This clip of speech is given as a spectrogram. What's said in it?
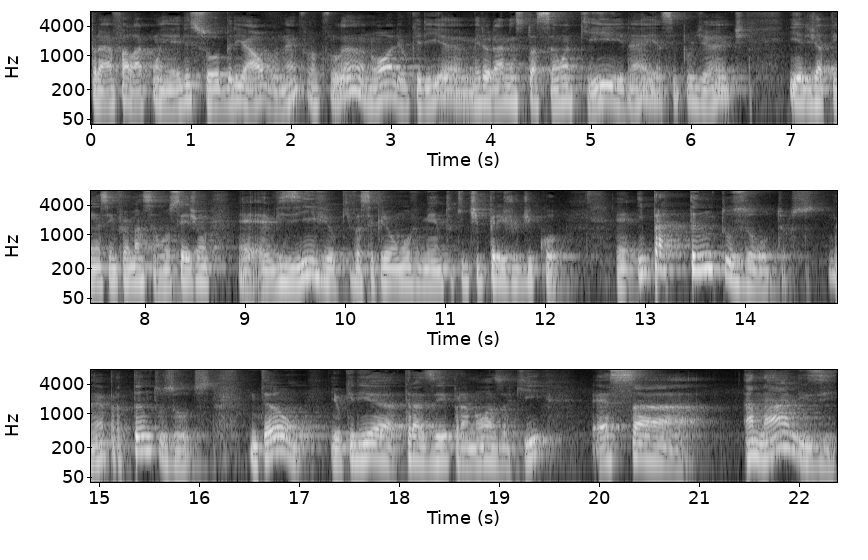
para falar com ele sobre algo, né? Falando, fulano, olha, eu queria melhorar minha situação aqui, né? E assim por diante. E ele já tem essa informação. Ou seja, é, é visível que você criou um movimento que te prejudicou é, e para tantos outros, né? Para tantos outros. Então, eu queria trazer para nós aqui essa análise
